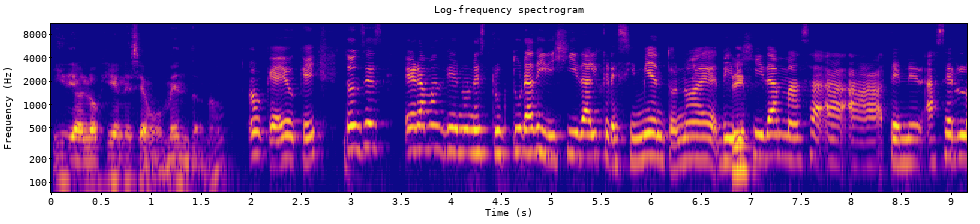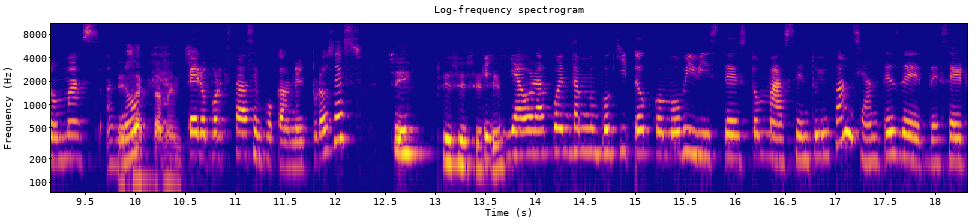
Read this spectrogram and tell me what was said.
ideología en ese momento, ¿no? Ok, ok. Entonces era más bien una estructura dirigida al crecimiento, ¿no? Eh, dirigida más a, tener, a hacerlo más, ¿no? Exactamente. Pero porque estabas enfocado en el proceso. Sí, sí, sí, sí, Y ahora cuéntame un poquito cómo viviste esto más en tu infancia, antes de, de, ser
